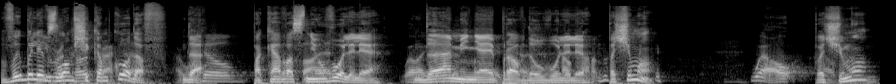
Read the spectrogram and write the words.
Вы были взломщиком кодов? Да. Пока вас не уволили. Да, меня и правда уволили. Почему? Почему?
